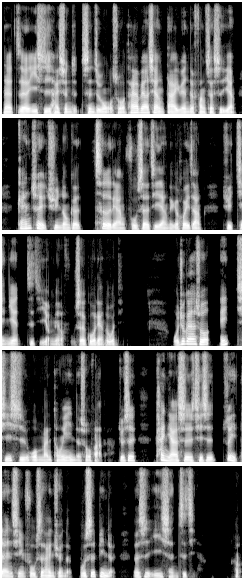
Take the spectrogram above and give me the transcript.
那这个医师还甚至甚至问我说，他要不要像大医院的放射师一样？干脆去弄个测量辐射剂量的一个徽章，去检验自己有没有辐射过量的问题。我就跟他说：“诶，其实我蛮同意你的说法的，就是看牙时，其实最担心辐射安全的不是病人，而是医生自己。好，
